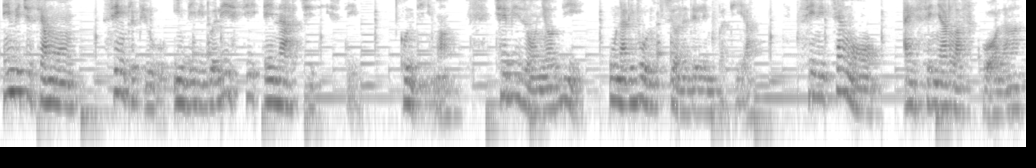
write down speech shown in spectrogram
e invece siamo sempre più individualisti e narcisisti. Continua, c'è bisogno di una rivoluzione dell'empatia. Se iniziamo a insegnarla a scuola,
